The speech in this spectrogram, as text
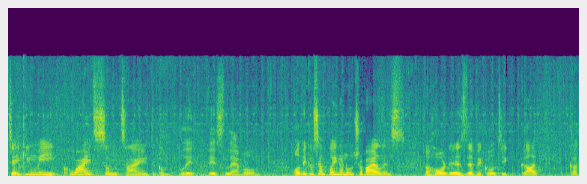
taking me quite some time to complete this level. All because I'm playing on Ultra Violence. The hardest difficulty. God God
